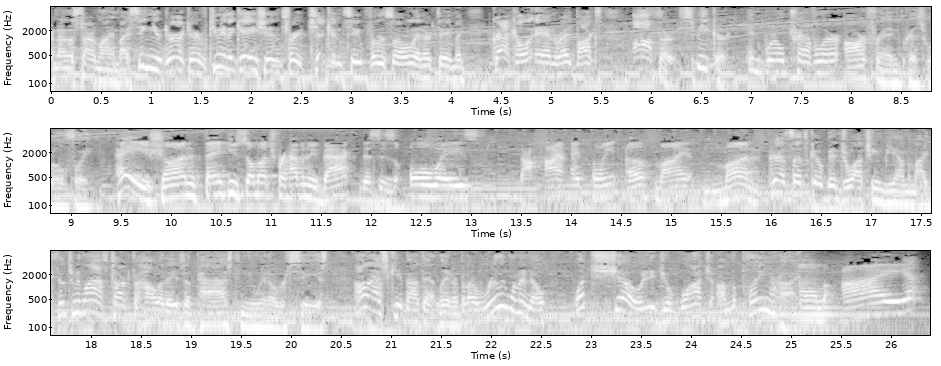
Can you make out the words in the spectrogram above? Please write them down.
joined on the Starline by Senior Director of Communications for Chicken Soup for the Soul Entertainment, Crackle and Redbox, author, speaker, and world traveler, our friend Chris Woolsey. Hey, Sean, thank you so much for having me back. This is always the high point of my month. Chris, let's go binge watching Beyond the Mic. Since we last talked, the holidays have passed and you went overseas. I'll ask you about that later, but I really want to know what show did you watch on the plane ride? Um, I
